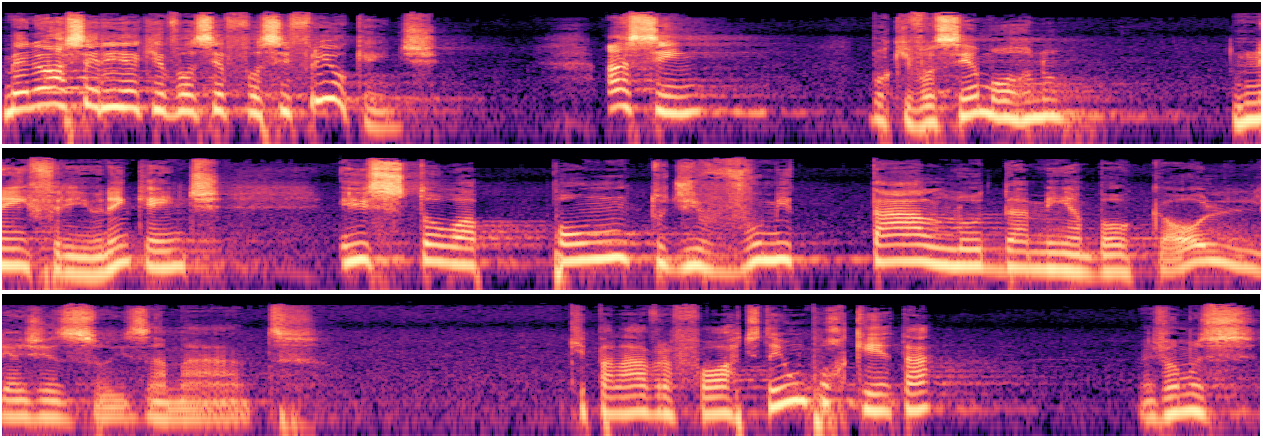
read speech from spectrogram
Melhor seria que você fosse frio ou quente. Assim, porque você é morno, nem frio nem quente, estou a ponto de vomitá-lo da minha boca. Olha, Jesus amado. Que palavra forte. Tem um porquê, tá? Mas vamos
